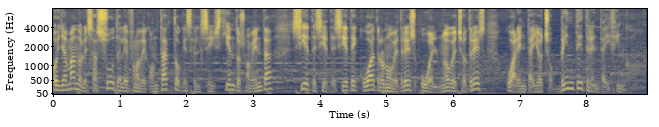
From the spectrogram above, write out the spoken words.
o llamándoles a su teléfono de contacto que es el 690 777 493 o el 983 48 20 35.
